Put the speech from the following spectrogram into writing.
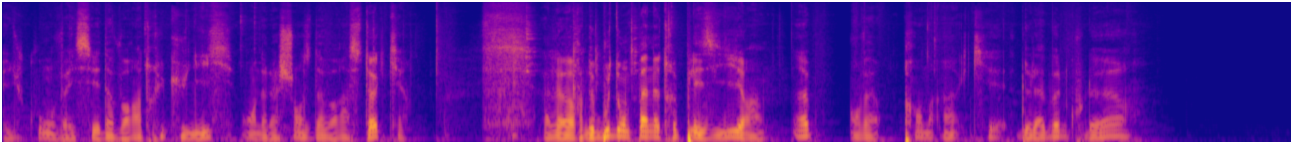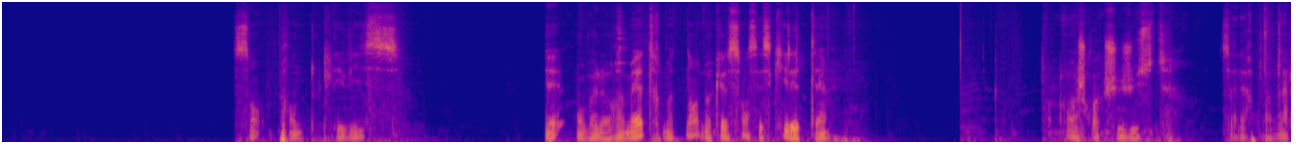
Et du coup, on va essayer d'avoir un truc uni. On a la chance d'avoir un stock. Alors, ne boudons pas notre plaisir. Hop, on va prendre un qui est de la bonne couleur. Sans prendre toutes les vis. Et on va le remettre maintenant. Dans quel sens est-ce qu'il était? Oh, je crois que je suis juste. Ça a l'air pas mal.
